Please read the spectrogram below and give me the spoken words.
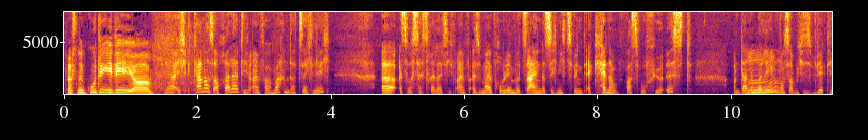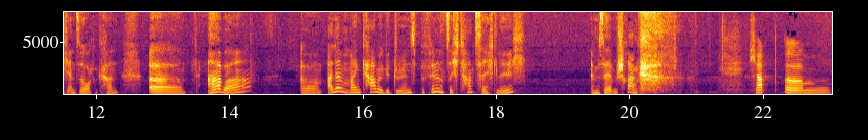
Das ist eine gute Idee, ja. Ja, ich kann das auch relativ einfach machen tatsächlich. Äh, also was heißt relativ einfach? Also mein Problem wird sein, dass ich nicht zwingend erkenne, was wofür ist und dann überlegen muss, ob ich es wirklich entsorgen kann. Äh, aber äh, alle mein Kabelgedöns befindet sich tatsächlich im selben Schrank. Ich habe ähm,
